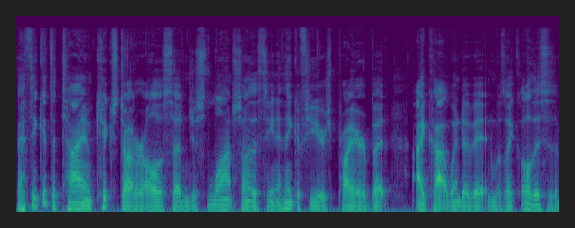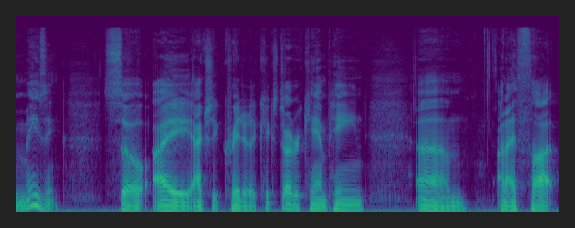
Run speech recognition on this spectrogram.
I think at the time Kickstarter all of a sudden just launched onto the scene. I think a few years prior, but I caught wind of it and was like, "Oh, this is amazing!" So I actually created a Kickstarter campaign, um, and I thought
